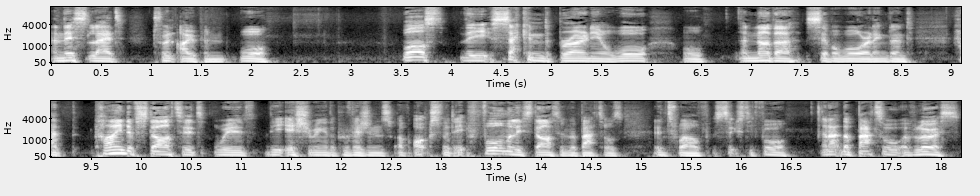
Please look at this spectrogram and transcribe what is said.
And this led to an open war. Whilst the Second Baronial War, or another civil war in England, had kind of started with the issuing of the provisions of Oxford, it formally started with battles in 1264. And at the Battle of Lewes,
